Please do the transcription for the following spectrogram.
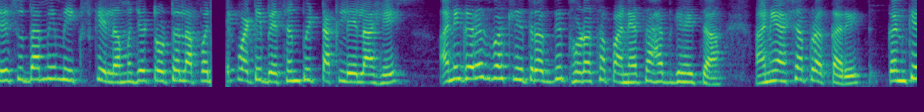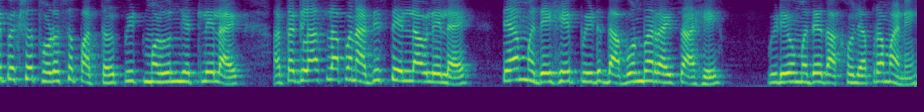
ते सुद्धा मी मिक्स केलं. म्हणजे टोटल आपण एक वाटी बेसन पीठ टाकलेलं आहे. आणि गरज बसली तर अगदी थोडासा पाण्याचा हात घ्यायचा. आणि अशा प्रकारे कणकेपेक्षा थोडंसं पातळ पीठ मळून घेतलेलं आहे. आता ग्लासला आपण आधीच तेल लावलेलं आहे. त्यामध्ये हे पीठ दाबून भरायचं आहे. व्हिडिओमध्ये दाखवल्याप्रमाणे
